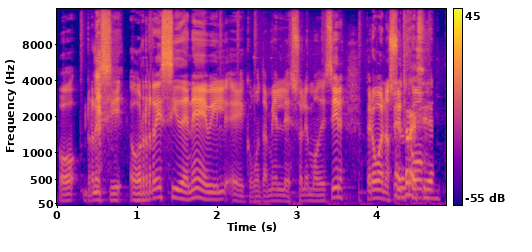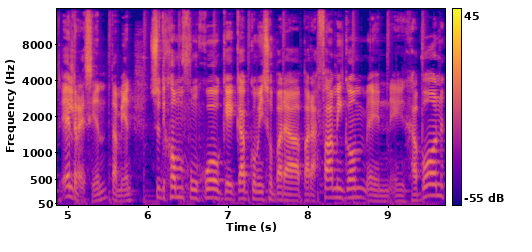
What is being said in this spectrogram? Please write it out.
o, Resident Evil, eh, como también les solemos decir. Pero bueno, el, Resident. el Resident también. Sweet Home fue un juego que Capcom hizo para, para Famicom en, Japón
